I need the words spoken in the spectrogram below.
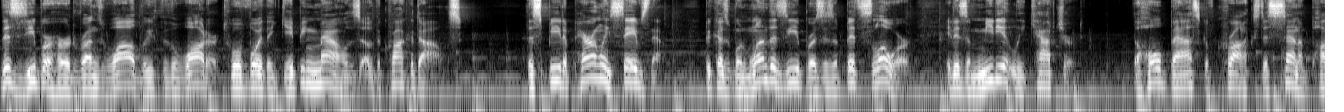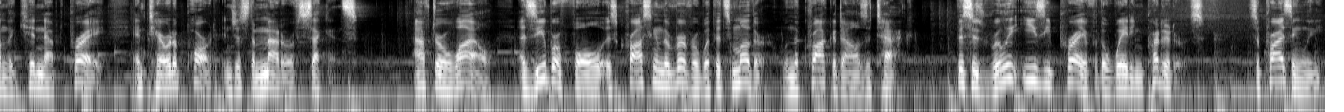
This zebra herd runs wildly through the water to avoid the gaping mouths of the crocodiles. The speed apparently saves them, because when one of the zebras is a bit slower, it is immediately captured. The whole bask of crocs descend upon the kidnapped prey and tear it apart in just a matter of seconds. After a while, a zebra foal is crossing the river with its mother when the crocodiles attack. This is really easy prey for the waiting predators, Surprisingly,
